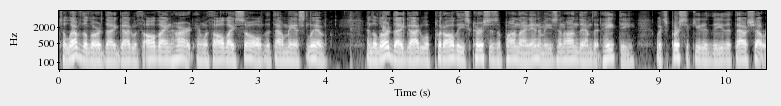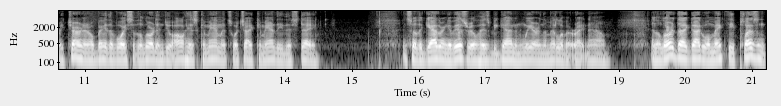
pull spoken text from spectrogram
to love the Lord thy God with all thine heart, and with all thy soul, that thou mayest live. And the Lord thy God will put all these curses upon thine enemies and on them that hate thee, which persecuted thee, that thou shalt return and obey the voice of the Lord and do all his commandments which I command thee this day. And so the gathering of Israel has begun, and we are in the middle of it right now. And the Lord thy God will make thee pleasant,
